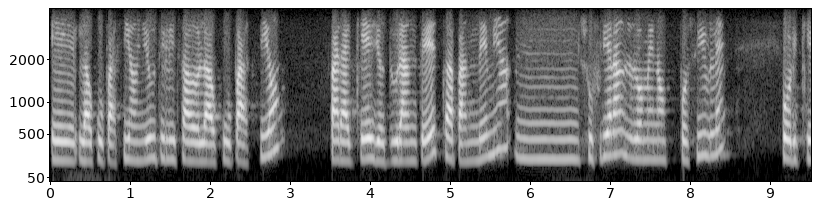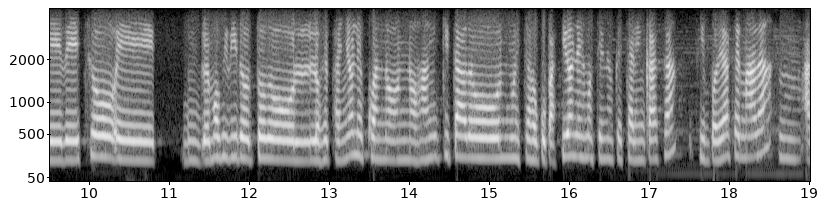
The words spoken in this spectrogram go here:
eh, la ocupación. Yo he utilizado la ocupación para que ellos durante esta pandemia mmm, sufrieran lo menos posible porque de hecho eh, lo hemos vivido todos los españoles cuando nos han quitado nuestras ocupaciones, hemos tenido que estar en casa sin poder hacer nada, mm, ha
